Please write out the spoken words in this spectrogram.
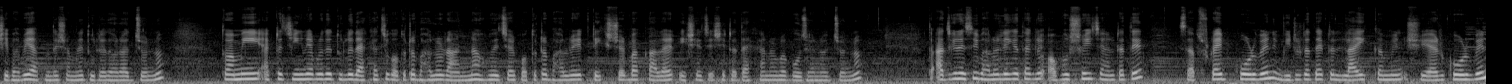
সেভাবেই আপনাদের সামনে তুলে ধরার জন্য। তো আমি একটা চিংড়ি আপনাদের তুলে দেখাচ্ছি কতটা ভালো রান্না হয়েছে আর কতটা ভালো এর টেক্সচার বা কালার এসেছে সেটা দেখানোর বা বোঝানোর জন্য। তো আজকের রেসিপি ভালো লেগে থাকলে অবশ্যই চ্যানেলটাতে সাবস্ক্রাইব করবেন ভিডিওটাতে একটা লাইক কমেন্ট শেয়ার করবেন।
